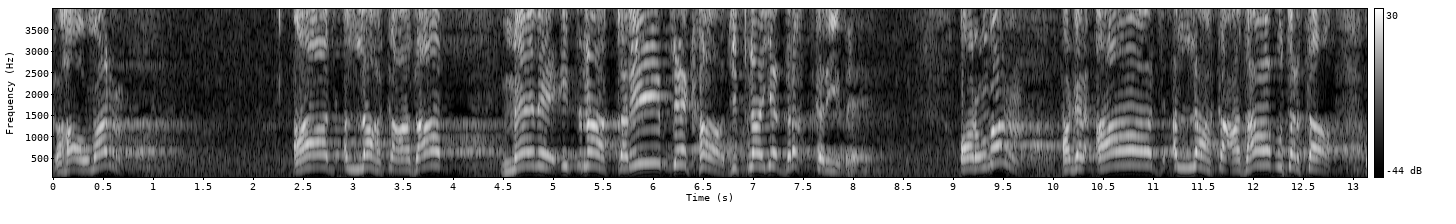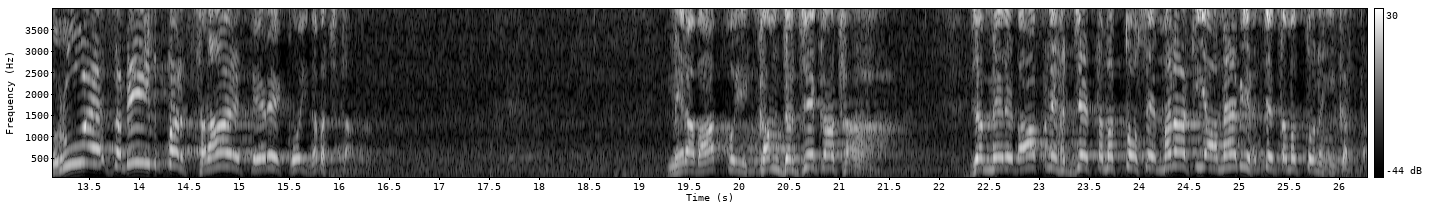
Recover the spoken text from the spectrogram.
कहा, उमर, आज अल्लाह का आजाब मैंने इतना करीब देखा जितना यह दरख्त करीब है। और उमर अगर आज अल्लाह का अजाब उतरता रूए ज़मीन पर सराय तेरे कोई न बचता। मेरा बाप कोई कम दर्जे का था। जब मेरे बाप ने हज्जे तमत्तो से मना किया, मैं भी हज्जे तमत्तो नहीं करता।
